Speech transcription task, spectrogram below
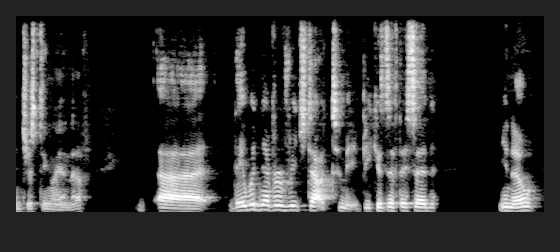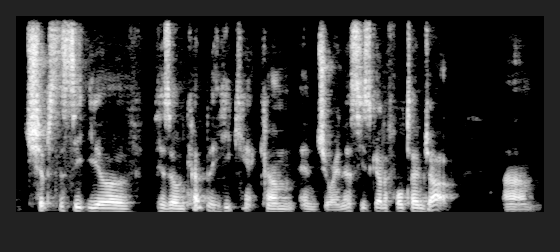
interestingly enough, uh, they would never have reached out to me because if they said, you know, Chip's the CEO of his own company, he can't come and join us. He's got a full time job. Um,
